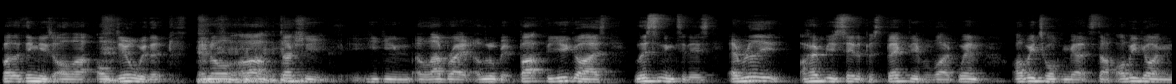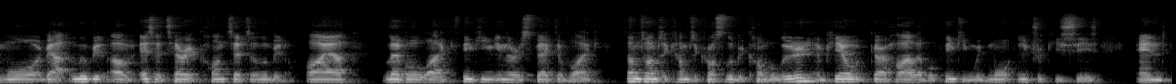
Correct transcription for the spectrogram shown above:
but the thing is, I'll uh, I'll deal with it, and I'll uh, it's actually he can elaborate a little bit, but for you guys listening to this, it really I hope you see the perspective of like when I'll be talking about stuff, I'll be going more about a little bit of esoteric concepts, a little bit higher level like thinking in the respect of like sometimes it comes across a little bit convoluted and Pierre will go high level thinking with more intricacies and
